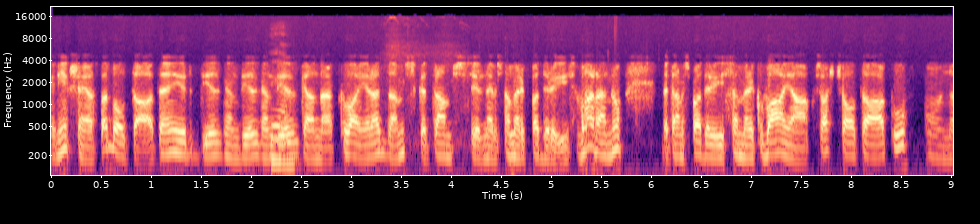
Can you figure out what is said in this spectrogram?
gan iekšējā stabilitāte ir diezgan, diezgan, Jā. diezgan klāji redzams, ka Trumps ir nevis Ameriku padarījis varanu, bet Trumps padarījis Ameriku vājāku, sašķeltāku un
